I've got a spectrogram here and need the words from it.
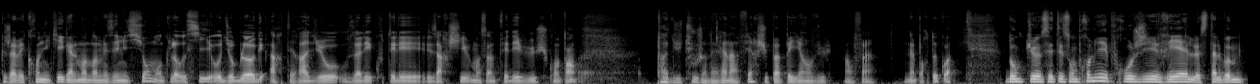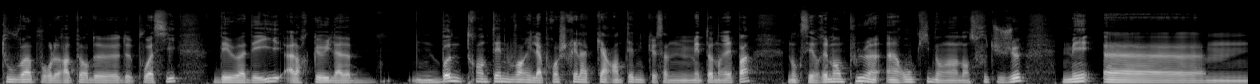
que j'avais chroniqué également dans mes émissions, donc là aussi, audioblog, Arte Radio, vous allez écouter les, archives, moi ça me fait des vues, je suis content. Pas du tout, j'en ai rien à faire, je suis pas payé en vue, enfin, n'importe quoi. Donc euh, c'était son premier projet réel, cet album Tout va pour le rappeur de, de Poissy, DEADI, alors qu'il a une bonne trentaine, voire il approcherait la quarantaine, que ça ne m'étonnerait pas. Donc c'est vraiment plus un, rookie dans, ce foutu jeu. Mais, euh,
